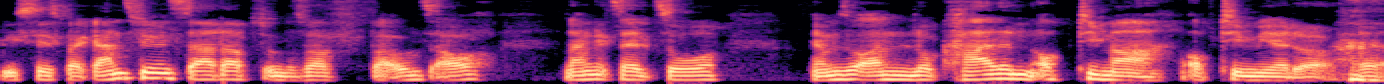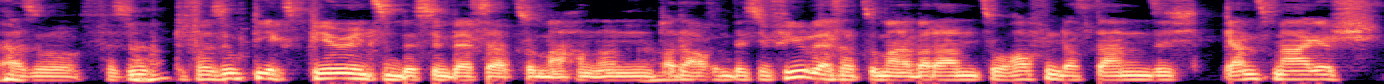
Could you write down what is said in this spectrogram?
ich sehe es bei ganz vielen Startups und das war bei uns auch lange Zeit so, wir haben so an lokalen Optima optimiert. Äh, also versucht, versucht die Experience ein bisschen besser zu machen und oder auch ein bisschen viel besser zu machen, aber dann zu hoffen, dass dann sich ganz magisch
